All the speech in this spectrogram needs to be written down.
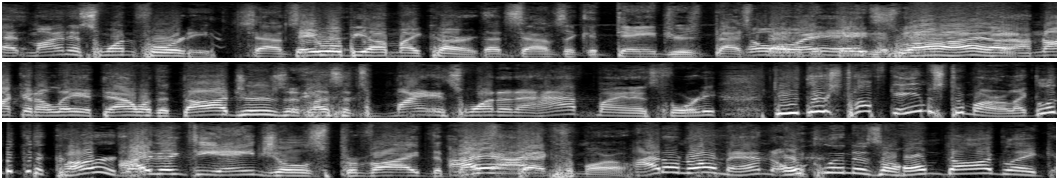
At minus 140. Sounds they will be on my card. That sounds like a dangerous best Oh, bet it's, well, I, I'm not going to lay it down with the Dodgers unless it's minus one and a half, minus 40. Dude, there's tough games tomorrow. Like, look at the card. I think the Angels provide the best I- I- bet tomorrow. I don't know, man. Oakland is a home dog. Like,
